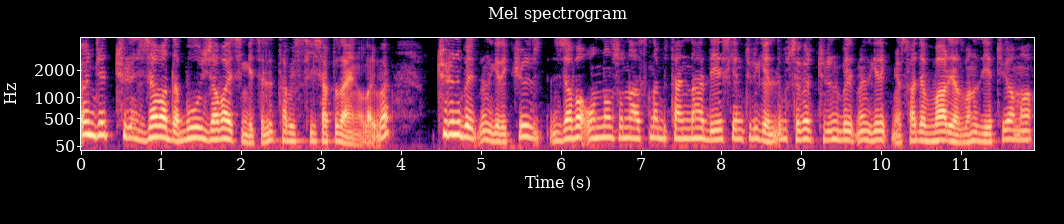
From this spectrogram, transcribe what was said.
Önce türün Java'da bu Java için geçerli. Tabii C Sharp'ta da aynı olay var. Türünü belirtmeniz gerekiyor. Java ondan sonra aslında bir tane daha değişken türü geldi. Bu sefer türünü belirtmeniz gerekmiyor. Sadece var yazmanız yetiyor ama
